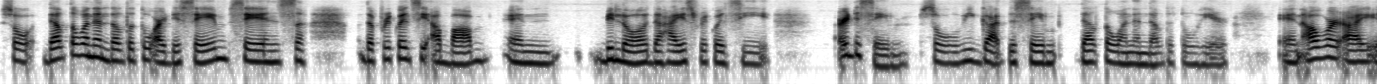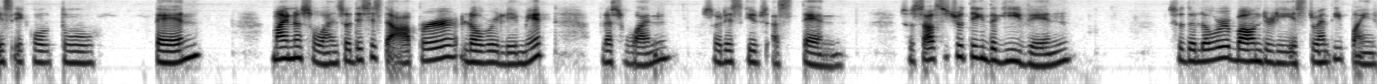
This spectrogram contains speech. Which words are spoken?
So delta 1 and delta 2 are the same since the frequency above and below the highest frequency are the same. So we got the same delta 1 and delta 2 here. And our I is equal to 10 minus 1. So this is the upper lower limit plus 1. So this gives us 10. So substituting the given, so the lower boundary is 20.5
